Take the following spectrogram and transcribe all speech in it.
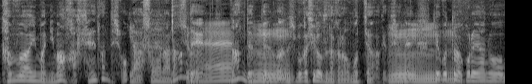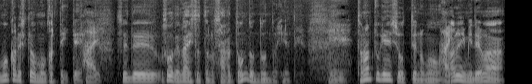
株は今2万8000円なんでしょ？いやそうなんですよ、ね、なんで？なんでって僕は素人だから思っちゃうわけですよね。ということはこれあの儲かる人は儲かっていて、はい、それでそうでない人との差がどんどんどんどん冷えている。トランプ現象っていうのも、はい、ある意味では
